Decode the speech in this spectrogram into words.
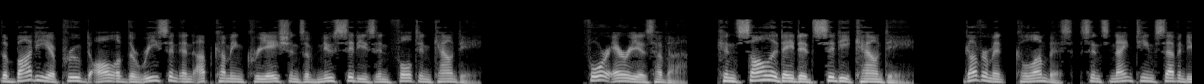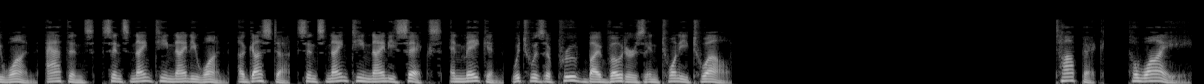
The body approved all of the recent and upcoming creations of new cities in Fulton County. Four areas have a «consolidated city-county» government, Columbus, since 1971, Athens, since 1991, Augusta, since 1996, and Macon, which was approved by voters in 2012. Hawaii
